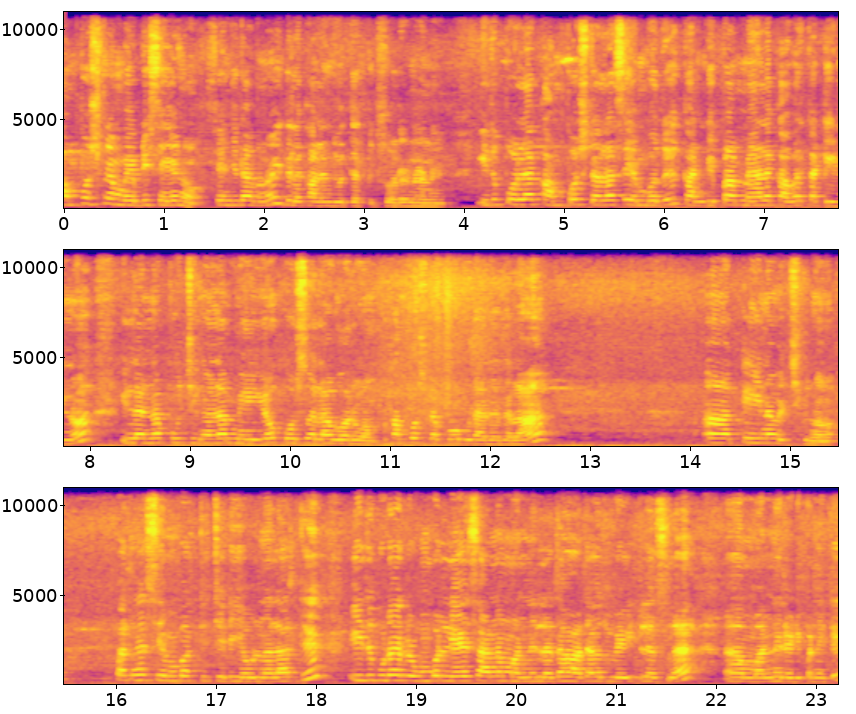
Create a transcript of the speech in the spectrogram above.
கம்போஸ்ட் நம்ம எப்படி செய்யணும்? செஞ்சுதாகணும். இதில் கலந்து வைக்கிறதுக்கு சொல்கிறேன் நான். இது போல் கம்போஸ்டெல்லாம் செய்யும்போது கண்டிப்பாக மேலே கவர் கட்டிடணும். இல்லைன்னா பூச்சிங்கெல்லாம் மேயும் கொசுவெல்லாம் வரும். கம்போஸ்ட்டில் போகக்கூடாது அதெல்லாம். க்ளீனாக வச்சுக்கணும். பாருங்கள் செம்பருத்தி செடி எவ்வளோ நல்லாயிருக்கு இது கூட ரொம்ப லேசான மண்ணில் தான் அதாவது வெயிட்லெஸ்ஸில் மண் ரெடி பண்ணிவிட்டு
